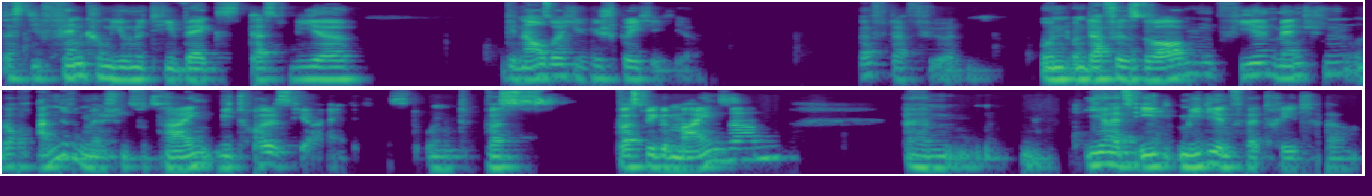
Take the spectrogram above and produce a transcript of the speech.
dass die Fan-Community wächst, dass wir genau solche Gespräche hier öfter führen und, und dafür sorgen, vielen Menschen und auch anderen Menschen zu zeigen, wie toll es hier eigentlich ist und was, was wir gemeinsam, ähm, ihr als e Medienvertreter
